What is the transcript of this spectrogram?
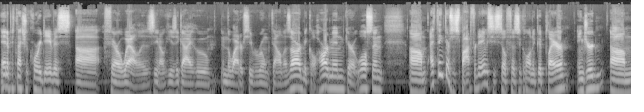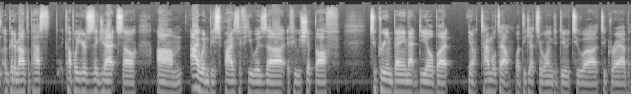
and a potential Corey Davis uh, farewell is, you know, he's a guy who in the wide receiver room with Allen Lazard, Mecole Hardman, Garrett Wilson. Um, I think there's a spot for Davis. He's still physical and a good player. Injured um, a good amount the past couple years as a Jet, so um, I wouldn't be surprised if he was uh, if he was shipped off to Green Bay in that deal. But you know, time will tell what the Jets are willing to do to uh, to grab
